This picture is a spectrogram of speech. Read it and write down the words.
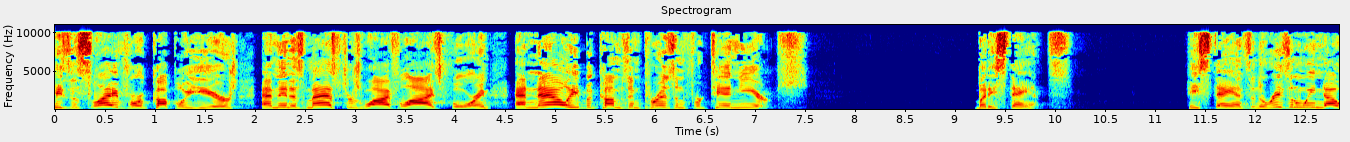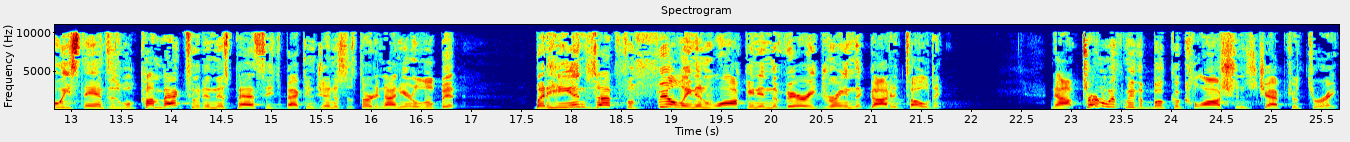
He's a slave for a couple of years and then his master's wife lies for him and now he becomes in prison for 10 years. But he stands. He stands. And the reason we know he stands is we'll come back to it in this passage back in Genesis 39 here in a little bit. But he ends up fulfilling and walking in the very dream that God had told him. Now turn with me the book of Colossians chapter 3.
